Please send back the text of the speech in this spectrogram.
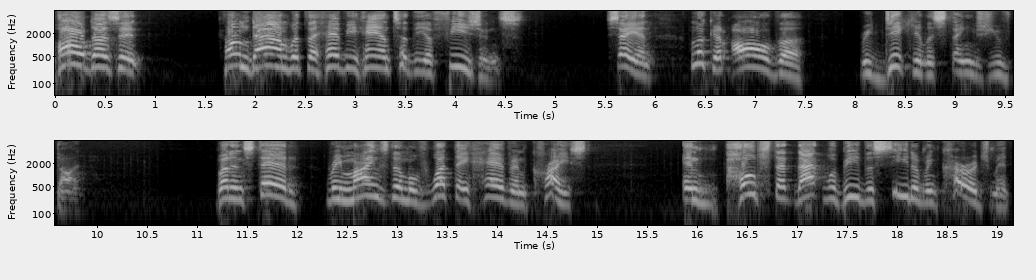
Paul doesn't come down with a heavy hand to the Ephesians, saying, Look at all the ridiculous things you've done. But instead, reminds them of what they have in Christ and hopes that that will be the seed of encouragement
